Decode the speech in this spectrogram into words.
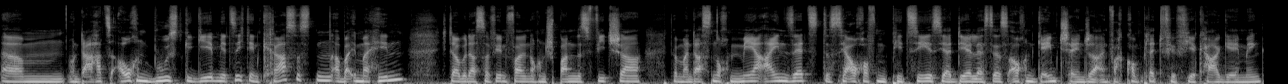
Ähm, und da hat es auch einen Boost gegeben. Jetzt nicht den krassesten, aber immerhin. Ich glaube, das ist auf jeden Fall noch ein spannendes Feature, wenn man das noch mehr einsetzt. Das ist ja auch auf dem PC, ist ja DLSS auch ein Gamechanger, einfach komplett für 4K-Gaming.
